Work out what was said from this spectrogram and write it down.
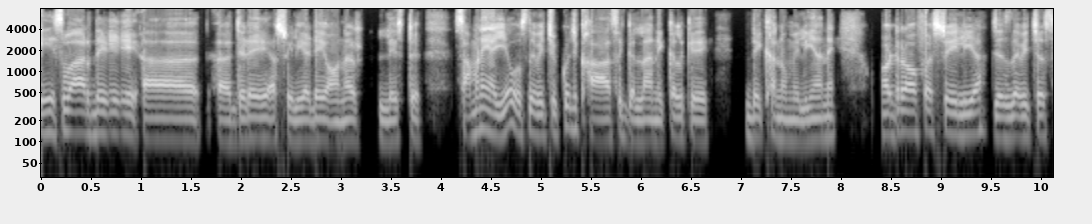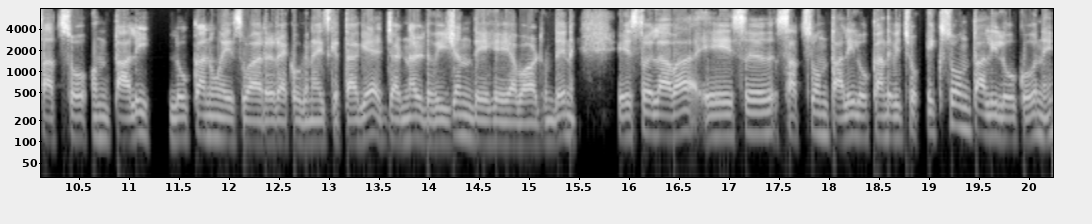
ਇਸ ਵਾਰ ਦੇ ਜਿਹੜੇ ਆਸਟ੍ਰੇਲੀਆ ਡੇ ਆਨਰ ਲਿਸਟ ਸਾਹਮਣੇ ਆਈ ਹੈ, ਉਸ ਦੇ ਵਿੱਚ ਕੁਝ ਖਾਸ ਗੱਲਾਂ ਨਿਕਲ ਕੇ ਦੇਖਣ ਨੂੰ ਮਿਲੀਆਂ ਨੇ। ਆਰਡਰ ਆਫ ਆਸਟ੍ਰੇਲੀਆ ਜਿਸ ਦੇ ਵਿੱਚ 739 ਲੋਕਾਂ ਨੂੰ ਇਸ ਵਾਰ ਰੈਕੋਗਨਾਈਜ਼ ਕੀਤਾ ਗਿਆ ਜਰਨਲ ਡਿਵੀਜ਼ਨ ਦੇ ਇਹ ਅਵਾਰਡ ਹੁੰਦੇ ਨੇ। ਇਸ ਤੋਂ ਇਲਾਵਾ ਇਸ 739 ਲੋਕਾਂ ਦੇ ਵਿੱਚੋਂ 139 ਲੋਕ ਉਹ ਨੇ,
